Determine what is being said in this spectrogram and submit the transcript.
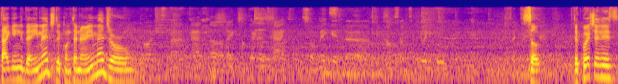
tagging the image, the container image, or? So the question is,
